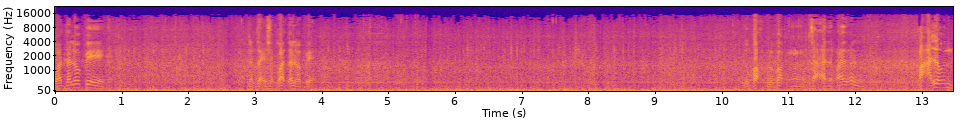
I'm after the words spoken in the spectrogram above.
Guadalupe Doon tayo sa Guadalupe Lubak-lubak sa ano Maalon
